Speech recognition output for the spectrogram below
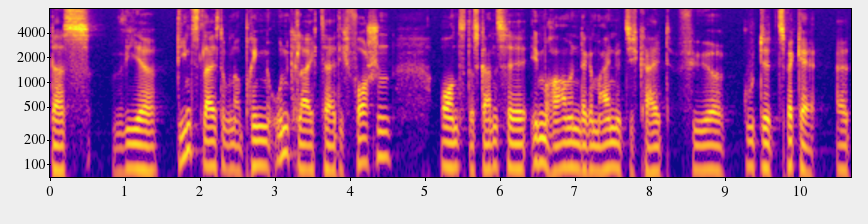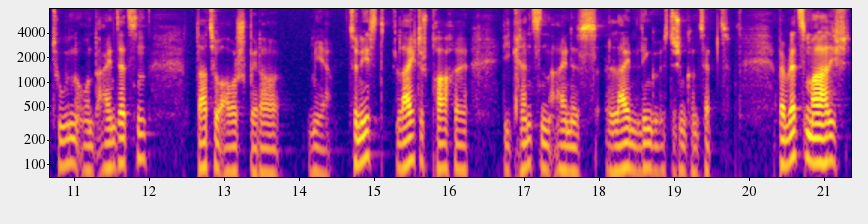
dass wir Dienstleistungen erbringen und gleichzeitig forschen und das Ganze im Rahmen der Gemeinnützigkeit für gute Zwecke äh, tun und einsetzen. Dazu aber später mehr. Zunächst leichte Sprache, die Grenzen eines laienlinguistischen Konzepts. Beim letzten Mal hatte ich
